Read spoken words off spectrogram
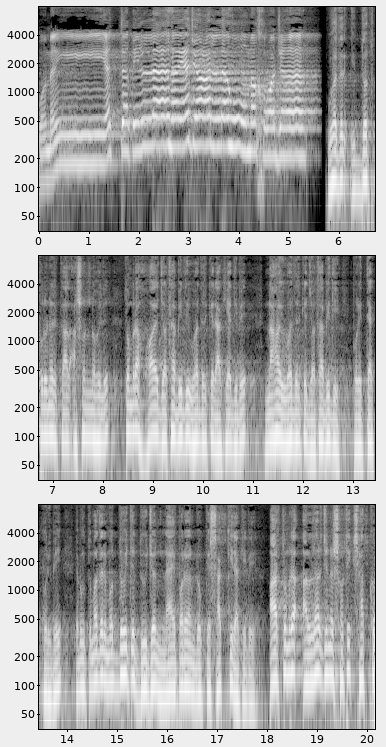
ومن يتق الله يجعل له مخرجا উহাদের ইদ্যত পূরণের কাল আসন্ন হইলে তোমরা হয় যথাবিধি উহাদেরকে রাখিয়া দিবে না হয় উহাদেরকে যথাবিধি পরিত্যাগ করিবে এবং তোমাদের মধ্য হইতে দুইজন ন্যায়পরায়ণ লোককে সাক্ষী রাখিবে আর তোমরা আল্লাহর জন্য সঠিক সাক্ষ্য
